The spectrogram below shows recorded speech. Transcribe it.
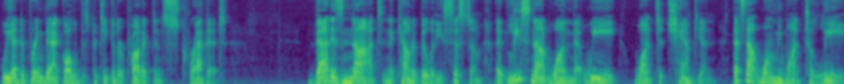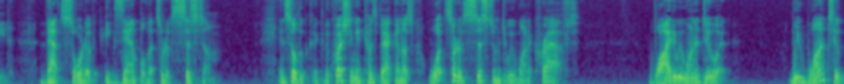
we had to bring back all of this particular product and scrap it. That is not an accountability system, at least not one that we want to champion. That's not one we want to lead. That sort of example, that sort of system. And so the, the question again comes back on us what sort of system do we want to craft? Why do we want to do it? We want to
